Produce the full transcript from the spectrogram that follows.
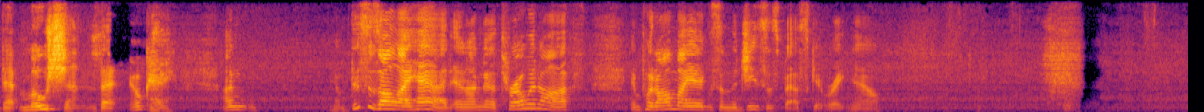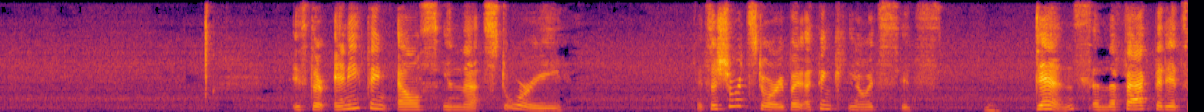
That motion. That okay, I'm. You know, this is all I had, and I'm going to throw it off, and put all my eggs in the Jesus basket right now. Is there anything else in that story? It's a short story, but I think, you know, it's, it's dense. And the fact that it's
